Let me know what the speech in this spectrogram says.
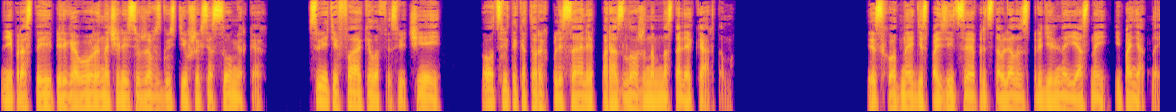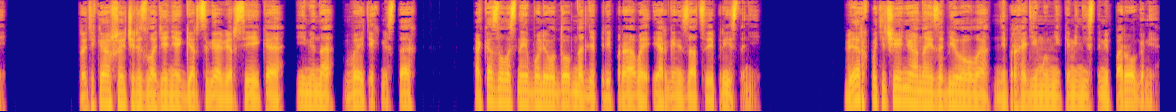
Непростые переговоры начались уже в сгустившихся сумерках, в свете факелов и свечей, отцветы которых плясали по разложенным на столе картам. Исходная диспозиция представлялась предельно ясной и понятной. Протекавшая через владение герцога Версейка именно в этих местах оказывалась наиболее удобна для переправы и организации пристаней. Вверх по течению она изобиловала непроходимыми каменистыми порогами,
